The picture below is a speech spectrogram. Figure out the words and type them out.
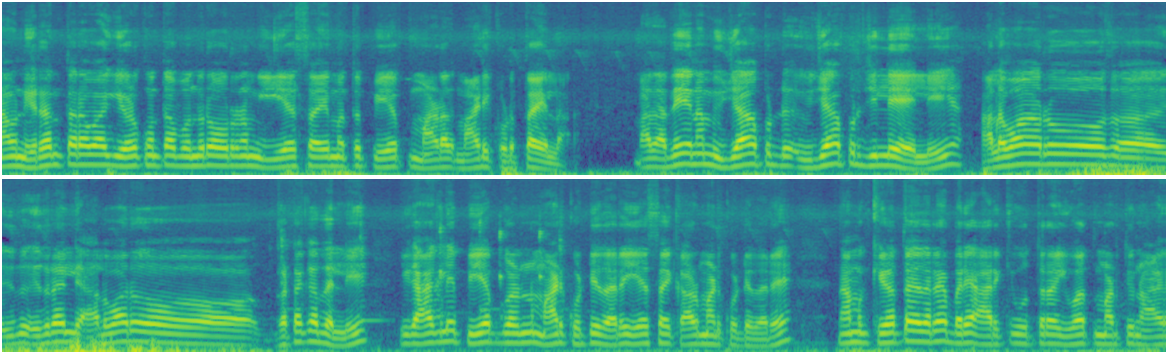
ನಾವು ನಿರಂತರವಾಗಿ ಹೇಳ್ಕೊತಾ ಬಂದರೂ ಅವರು ನಮ್ಗೆ ಇ ಎಸ್ ಐ ಮತ್ತು ಪಿ ಎಫ್ ಮಾಡ, ಮಾಡಿ ಕೊಡ್ತಾ ಇಲ್ಲ. ಅದು ಅದೇ ನಮ್ಮ ವಿಜಯಪುರ ವಿಜಯಪುರ ಜಿಲ್ಲೆಯಲ್ಲಿ ಹಲವಾರು ಇದು, ಇದರಲ್ಲಿ ಹಲವಾರು ಘಟಕದಲ್ಲಿ ಈಗಾಗಲೇ ಪಿ ಎಫ್ಗಳನ್ನು ಮಾಡಿಕೊಟ್ಟಿದ್ದಾರೆ ಎಸ್ ಐ ಕಾರ್ಡ್ ಮಾಡಿಕೊಟ್ಟಿದ್ದಾರೆ. ನಮಗೆ ಕೇಳ್ತಾ ಇದ್ದಾರೆ, ಬರೀ ಆರ್ಕಿ ಉತ್ತರ, ಇವತ್ತು ಮಾಡ್ತೀವಿ, ನಾಳೆ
